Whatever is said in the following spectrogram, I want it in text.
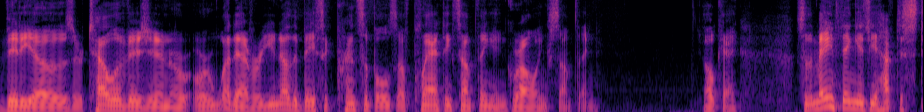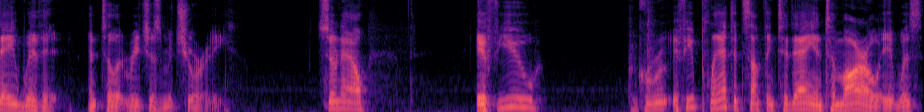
videos or television or, or whatever, you know the basic principles of planting something and growing something. Okay, so the main thing is you have to stay with it until it reaches maturity. So now, if you grew, if you planted something today and tomorrow it was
